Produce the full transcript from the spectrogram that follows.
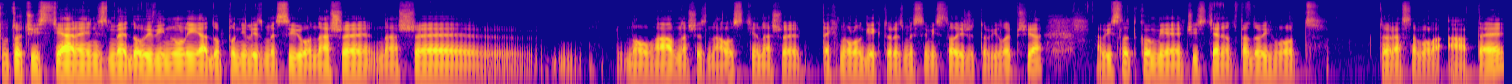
túto čistiareň sme dovyvinuli a doplnili sme si ju o naše, naše know-how, naše znalosti, naše technológie, ktoré sme si mysleli, že to vylepšia. A výsledkom je čistiareň odpadových vod, ktorá sa volá AT.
